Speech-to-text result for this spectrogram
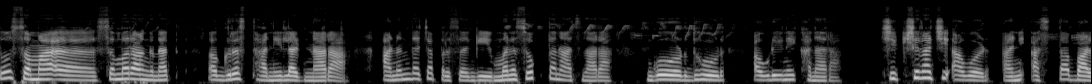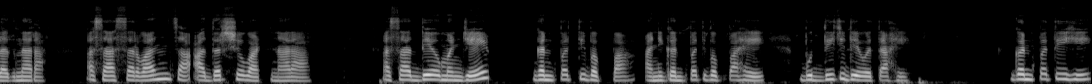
तो समा समरांगणात अग्रस्थानी लढणारा आनंदाच्या प्रसंगी मनसोक्त नाचणारा गोडधोड आवडीने खाणारा शिक्षणाची आवड आणि आस्था बाळगणारा असा सर्वांचा आदर्श वाटणारा. असा देव म्हणजे गणपती बाप्पा आणि गणपती बाप्पा हे बुद्धीची देवता आहे. गणपती ही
